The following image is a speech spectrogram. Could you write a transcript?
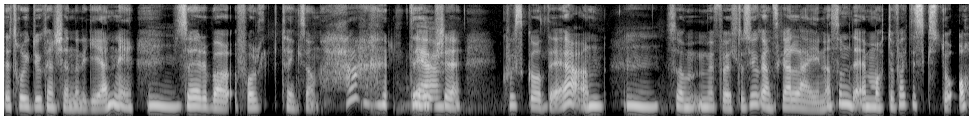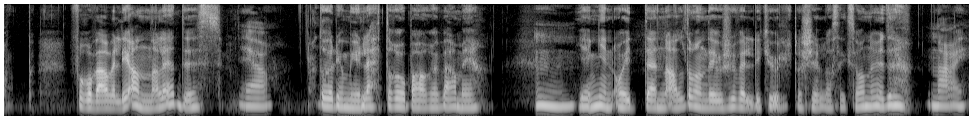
det tror jeg du kan kjenne deg igjen i, Mm. så er det bare Folk tenker sånn Hæ? Det er jo ikke Hvordan går det an? Mm. Så vi følte oss jo ganske aleine som det. Jeg måtte faktisk stå opp for å være veldig annerledes. ja. Da er det jo mye lettere å bare være med Mm. gjengen. Og i den alderen, det er jo ikke veldig kult å skille seg sånn ut. Nei,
